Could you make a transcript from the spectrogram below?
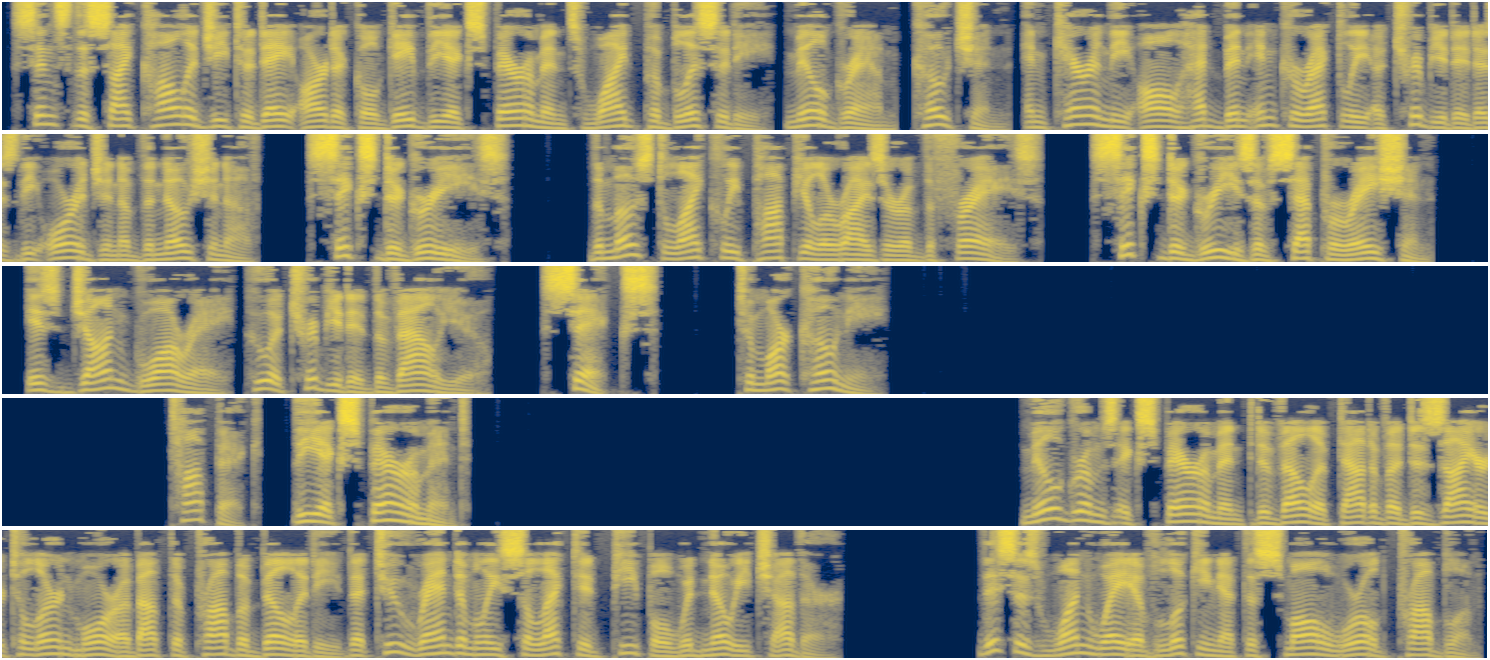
since the Psychology Today article gave the experiments wide publicity, Milgram, Kochen, and Karinthy all had been incorrectly attributed as the origin of the notion of six degrees. The most likely popularizer of the phrase, six degrees of separation, is John Guare, who attributed the value six to Marconi. The experiment Milgram's experiment developed out of a desire to learn more about the probability that two randomly selected people would know each other. This is one way of looking at the small world problem.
